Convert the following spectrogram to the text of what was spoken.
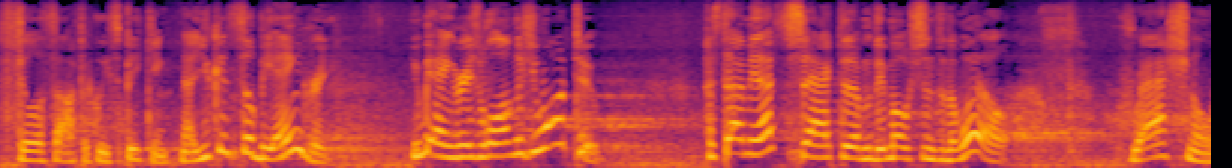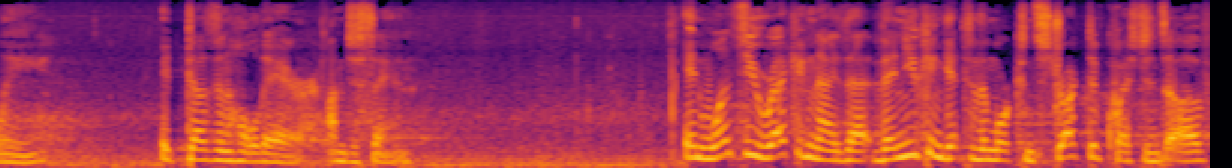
philosophically speaking. Now, you can still be angry. You can be angry as long as you want to. I mean, that's just an act of the emotions and the will. Rationally, it doesn't hold air. I'm just saying. And once you recognize that, then you can get to the more constructive questions of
